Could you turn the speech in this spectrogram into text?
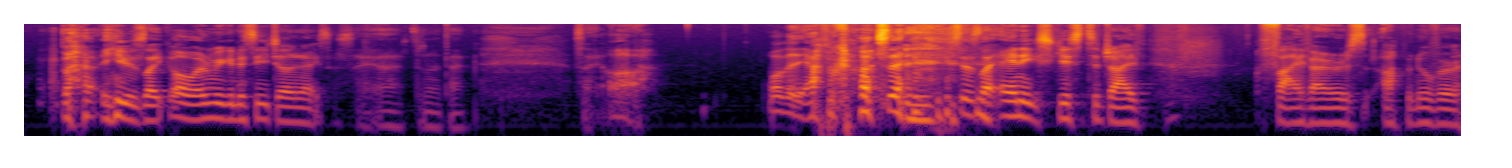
but he was like, "Oh, when are we going to see each other next?" I was like, ah, "I don't know, Dad." It's like, "Oh, what about the Applecross?" then?" He says like any excuse to drive five hours up and over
